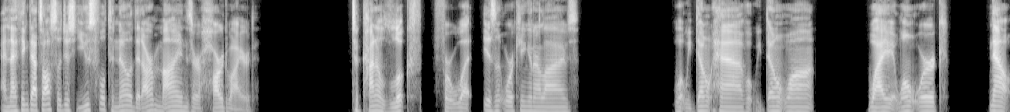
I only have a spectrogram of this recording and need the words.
And I think that's also just useful to know that our minds are hardwired to kind of look f- for what isn't working in our lives, what we don't have, what we don't want, why it won't work. Now,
